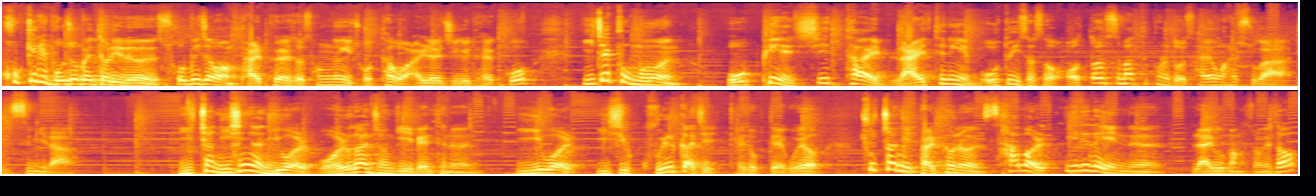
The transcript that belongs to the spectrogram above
코끼리 보조 배터리는 소비자원 발표에서 성능이 좋다고 알려지기도 했고 이 제품은 5핀, C타입, 라이트닝이 모두 있어서 어떤 스마트폰에도 사용할 수가 있습니다. 2020년 2월 월간 정기 이벤트는 2월 29일까지 계속되고요. 추첨 및 발표는 3월 1일에 있는 라이브 방송에서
